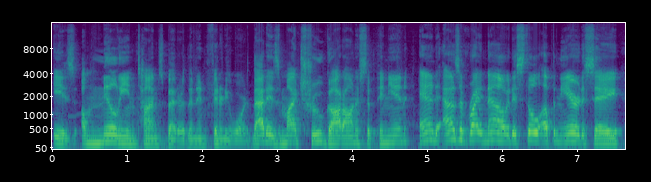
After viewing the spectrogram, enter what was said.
is a million times better than Infinity Ward. That is my true god honest opinion, and as of right now, it is still up in the air to say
